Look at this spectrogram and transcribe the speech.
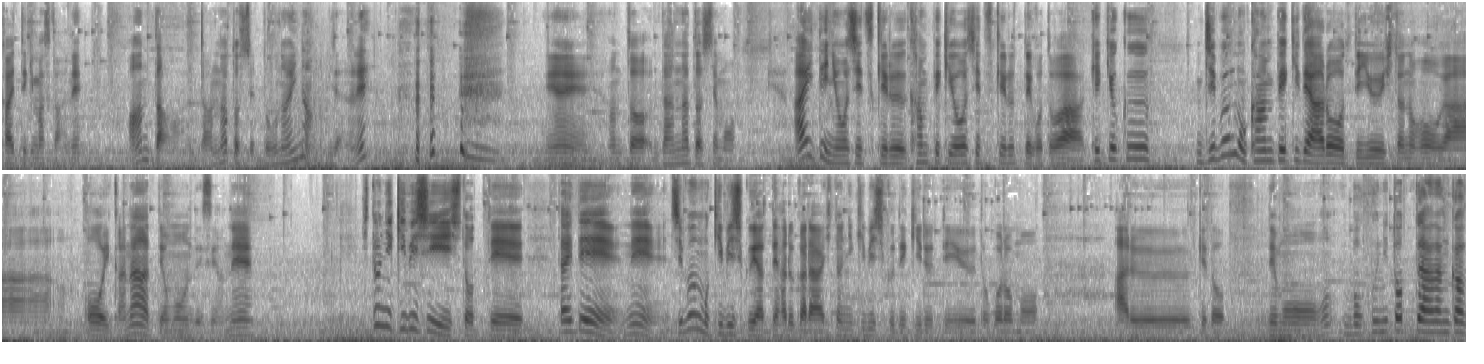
帰ってきますからね。あんた旦那としてどうないなみたいなね。ええほんと旦那としても相手に押し付ける完璧を押し付けるってことは結局自分も完璧であろうっていう人の方が多いかなって思うんですよね。人に厳しい人って大抵ね自分も厳しくやってはるから人に厳しくできるっていうところもあるけどでも僕にとってはなんか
